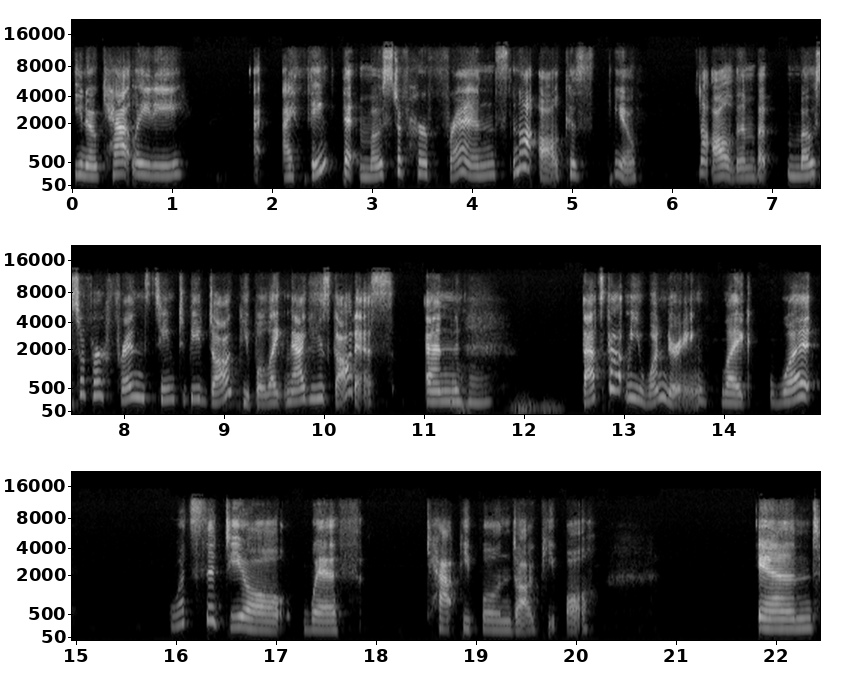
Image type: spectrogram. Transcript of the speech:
you know, Cat Lady, I, I think that most of her friends, not all, because, you know, not all of them, but most of our friends seem to be dog people, like Maggie's goddess. And Mhm. that's got me wondering, like, what what's the deal with cat people and dog people? And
